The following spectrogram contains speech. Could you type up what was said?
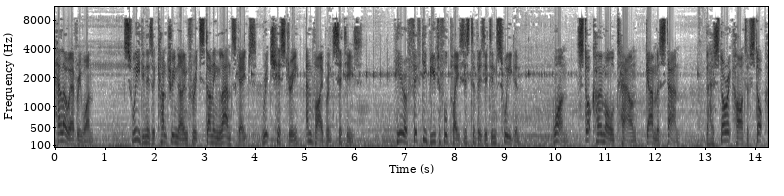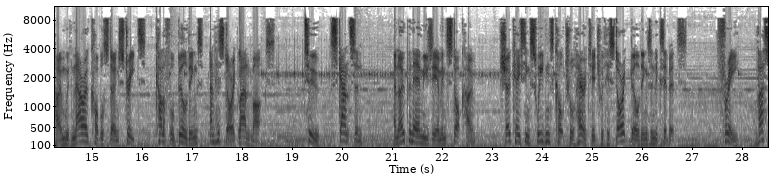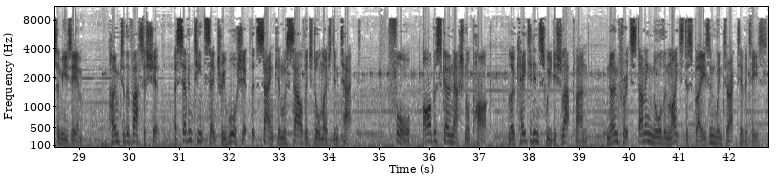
Hello everyone. Sweden is a country known for its stunning landscapes, rich history, and vibrant cities. Here are 50 beautiful places to visit in Sweden. 1. Stockholm Old Town, Gamla Stan. The historic heart of Stockholm with narrow cobblestone streets, colourful buildings, and historic landmarks. 2. Skansen. An open-air museum in Stockholm, showcasing Sweden's cultural heritage with historic buildings and exhibits. 3. Vasa Museum, home to the Vasa ship, a 17th century warship that sank and was salvaged almost intact. 4. Abisko National Park, located in Swedish Lapland, known for its stunning northern lights displays and winter activities.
